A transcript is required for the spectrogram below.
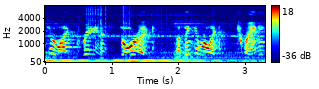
these are like prehistoric. I think they were like training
